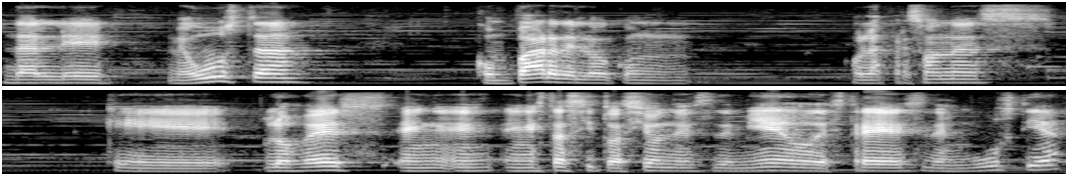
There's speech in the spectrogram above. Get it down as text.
dale me gusta, compártelo con, con las personas que los ves en, en estas situaciones de miedo, de estrés, de angustia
